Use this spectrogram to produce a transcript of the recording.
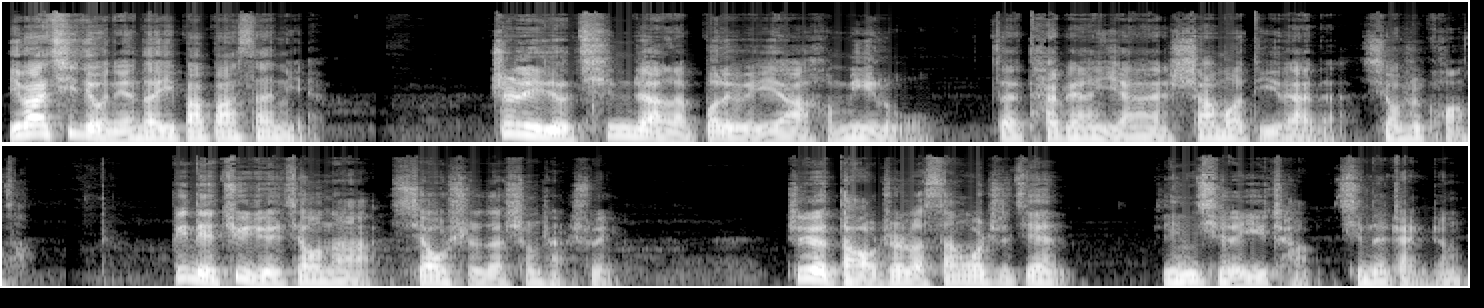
1879年到1883年，智利就侵占了玻利维亚和秘鲁在太平洋沿岸沙漠地带的硝石矿藏，并且拒绝交纳硝石的生产税，这就导致了三国之间引起了一场新的战争，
